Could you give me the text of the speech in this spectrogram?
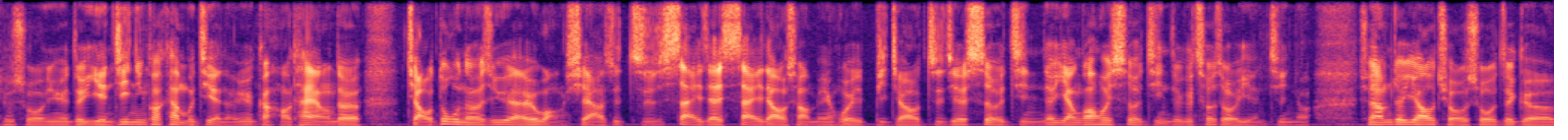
就说因为这眼睛已经快看不见了，因为刚好太阳的角度呢是越来越往下，是直晒在赛道上面会比较直接射进，那阳光会射进这个车手的眼睛哦，所以他们就要求说这个。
